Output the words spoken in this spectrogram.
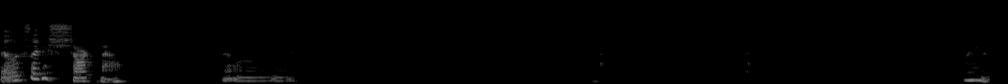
That looks like a shark mouth. That one over there. Wait a minute.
